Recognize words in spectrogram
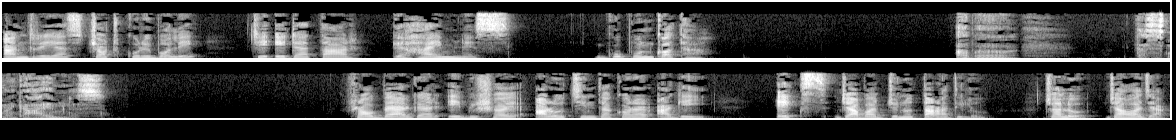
Andreas চট করে বলে যে এটা তার গেহাইমনেস গোপন কথা Aber das ist mein Geheimnis. ফ্রাও ব্যার্গার এ বিষয়ে আরও চিন্তা করার আগেই এক্স যাবার জন্য তাড়া দিল চলো যাওয়া যাক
